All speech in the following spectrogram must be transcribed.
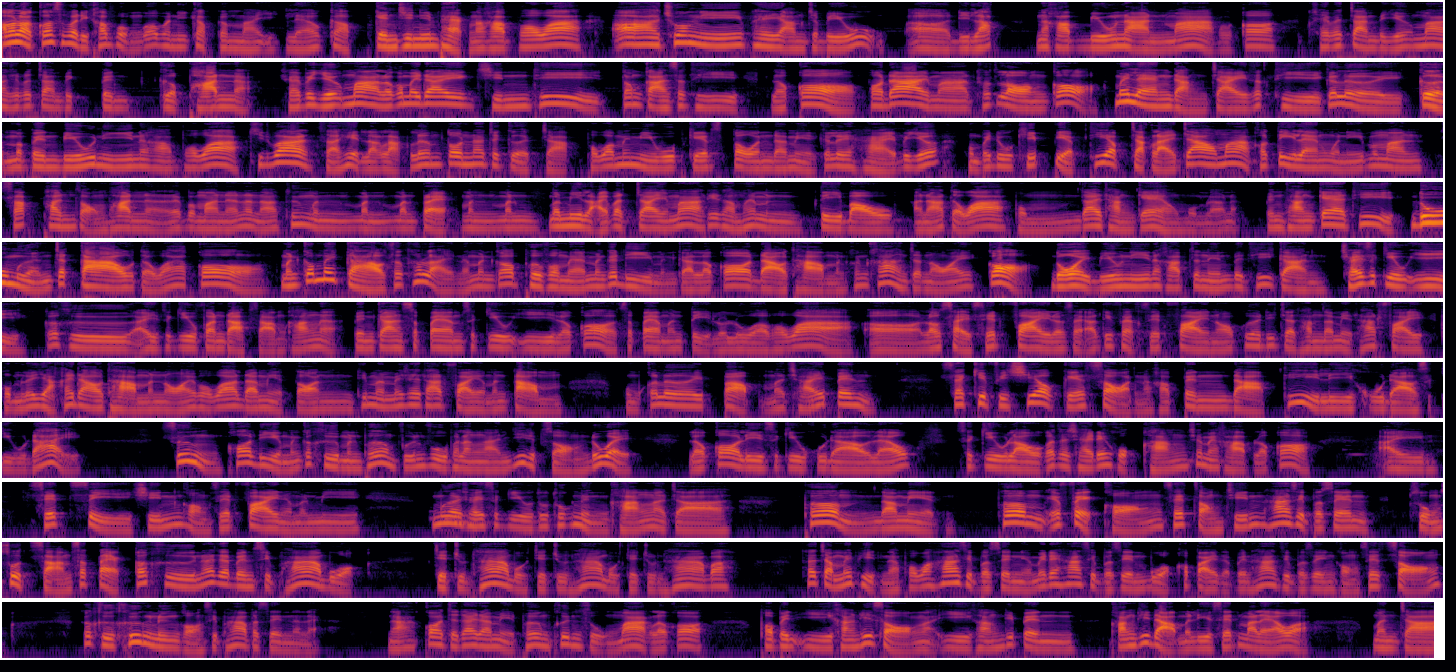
เอาล่ะก็สวัสดีครับผมก็วันนี้กลับกันมาอีกแล้วกับ Genshin Impact นะครับ เพราะว่าอ่าช่วงนี้พยายามจะบิวอ่อดีลักนะครับบิวนานมาก แล้วก็ใช้พระจันทร์ไปเยอะมาก ใช้พระจันทร์ไปเป็นเกือบพันอะ ใช้ไปเยอะมากแล้วก็ไม่ได้ชิ้นที่ต้องการสักที แล้วก็พอได้มาทดลองก็ไม่แรงดั่งใจสักทีก็เลยเกิดมาเป็นบิวนี้นะครับ เพราะว่าคิดว่าสาเหตุหลักๆ เริ่มต้นน่าจะเกิดจาก เพราะว่าไม่มีวูฟเกฟสโตนดาเมจก็เลยหายไปเยอะ ผมไปดูคลิปเปรียบเทียบจากหลายเจ้ามากเขาตีแรงกว่านี้ประมาณสักพันสองพันอะไรประมาณนั้นนะนะซึ่งมันมันมันแปลกมันมันมันมีหลายปัจจัยมากที่ทำให้มันตีเบาอะนะแต่ว่าผมได้ทางแก้ของผมแล้วนะ เป็นทางแก้ที่ดูเหมือนจะกาว แต่ว่าก็มันก็ไม่กาวสักเท่าไหร่นะ มันก็เพอร์ฟอร์แมนซ์มันก็ดีเหมือนกัน แล้วก็ดาวไทม์มันค่อนข้างจะน้อย ก็โดยบิลนี้นะครับ จะเน้นไปที่การใช้สกิล E ก็คือไอ้สกิลฟันดาบ 3 ครั้งน่ะเป็นการสแปมสกิล E แล้วก็สแปมอันติรัวๆ เพราะว่าเออเราใส่เซตไฟ เราใส่อาร์ติแฟกต์เซตไฟเนาะเพื่อที่จะทำดาเมจธาตุไฟ ผมเลยอยากให้ดาวไทม์มันน้อยเพราะว่าดาเมจตอนที่มันไม่ใช่ธาตุไฟอะมันต่ำผมก็เลยปรับมาใช้เป็น Sacrificial g r a c e Sword นะครับ เป็นดาบที่รีคูดาวสกิลได้ ซึ่งข้อดีมันก็คือมันเพิ่มฟื้นฟูพลังงาน 22 ด้วย แล้วก็รีสกิลคูดาวแล้วสกิลเราก็จะใช้ได้ 6 ครั้งใช่ไหมครับ แล้วก็ไอเซต4ชิ้นของเซตไฟเนี่ยมันมีเมื่อใช้สกิลทุกๆ 1 ครั้งอาจจะเพิ่มดาเมจเพิ่มเอฟเฟกของเซต2 ชิ้น 50%สูงสุด 3 สแต็กก็คือน่าจะเป็น 15 บวก 7.5บวก7.5บวก7.5ป่ะถ้าจำไม่ผิดนะ เพราะว่า 50%เนี่ยไม่ได้ 50%บวกเข้าไปแต่เป็น 50%ของเซต2ก็คือครึ่งหนึ่งของ 15%นั่นแหละนะก็จะได้ดาเมจเพิ่มขึ้นสูงมาก แล้วก็พอเป็น E ครั้งที่ 2อะ E ครั้งที่เป็นครั้งที่ดาบมารีเซ็ตมาแล้วอะมันจะ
